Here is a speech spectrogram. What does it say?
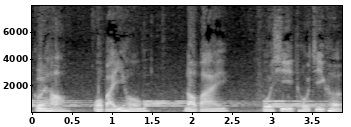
各位好，我白一红，老白，佛系投机客。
